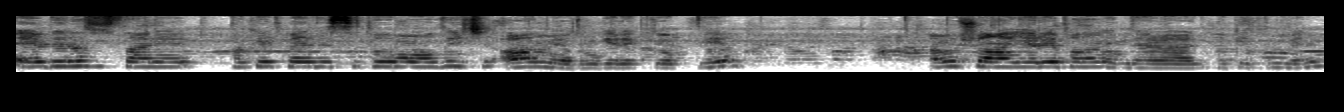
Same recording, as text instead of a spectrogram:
evde nasıl hani paket mendil stoğum olduğu için almıyordum gerek yok diye. Ama şu an yarıya falan indi herhalde paketim benim.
